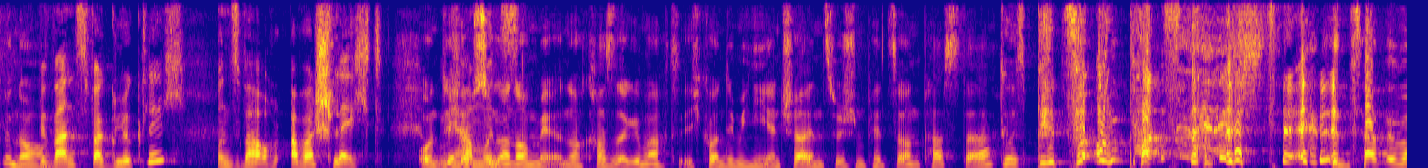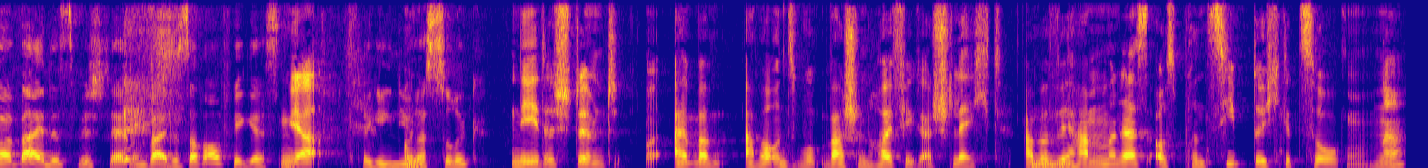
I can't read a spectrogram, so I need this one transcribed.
Genau. Wir waren zwar glücklich, uns war auch aber schlecht. Und wir ich habe sogar noch, mehr, noch krasser gemacht. Ich konnte mich nie entscheiden zwischen Pizza und Pasta. Du hast Pizza und Pasta bestellt. und habe immer beides bestellt und beides auch aufgegessen. Ja. Da ging nie und, was zurück. Nee, das stimmt. Aber, aber uns war schon häufiger schlecht. Aber mhm. wir haben das aus Prinzip durchgezogen. Ne?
